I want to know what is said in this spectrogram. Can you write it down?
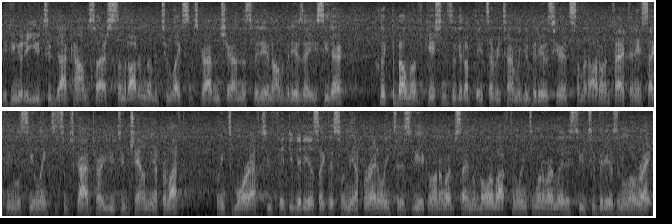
you can go to youtube.com slash summitauto. Remember to like, subscribe, and share on this video and all the videos that you see there. Click the bell notifications, you'll get updates every time we do videos here at Summit Auto. In fact, in a second, you will see a link to subscribe to our YouTube channel in the upper left link to more F-250 videos like this one in the upper right, a link to this vehicle on our website in the lower left, and a link to one of our latest YouTube videos in the lower right.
